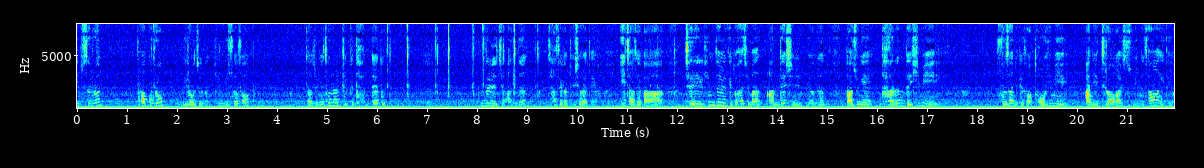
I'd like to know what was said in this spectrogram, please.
입술은 턱으로 밀어주는 힘이 있어서 나중에 손을 이렇게 다 떼도 흔들리지 않는 자세가 되셔야 돼요. 이 자세가 제일 힘들기도 하지만 안 되시면은 나중에 다른 데 힘이 분산이 돼서 더 힘이 많이 들어갈 수 있는 상황이 돼요.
